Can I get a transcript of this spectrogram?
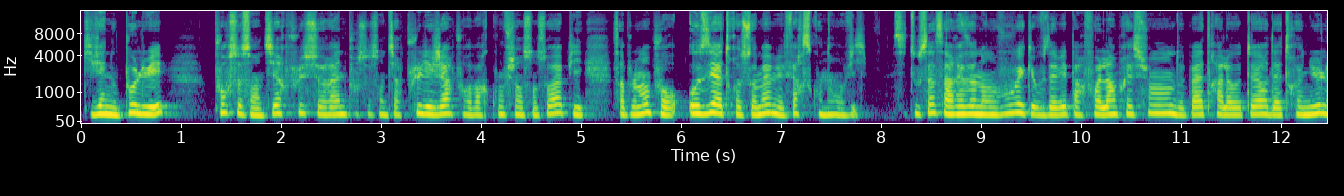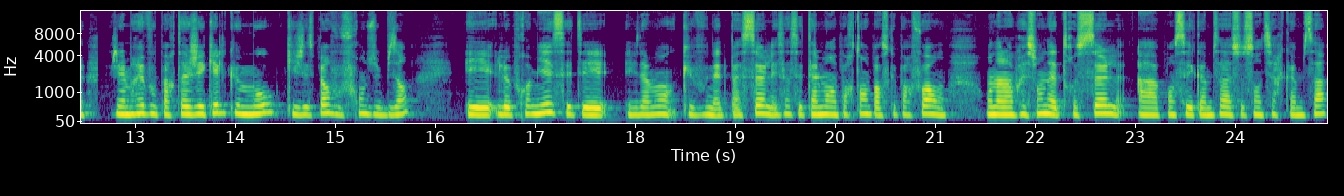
qui viennent nous polluer pour se sentir plus sereine, pour se sentir plus légère, pour avoir confiance en soi, puis simplement pour oser être soi-même et faire ce qu'on a envie. Si tout ça, ça résonne en vous et que vous avez parfois l'impression de ne pas être à la hauteur, d'être nul, j'aimerais vous partager quelques mots qui j'espère vous feront du bien et le premier, c'était évidemment que vous n'êtes pas seul. Et ça, c'est tellement important parce que parfois, on, a l'impression d'être seul à penser comme ça, à se sentir comme ça.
